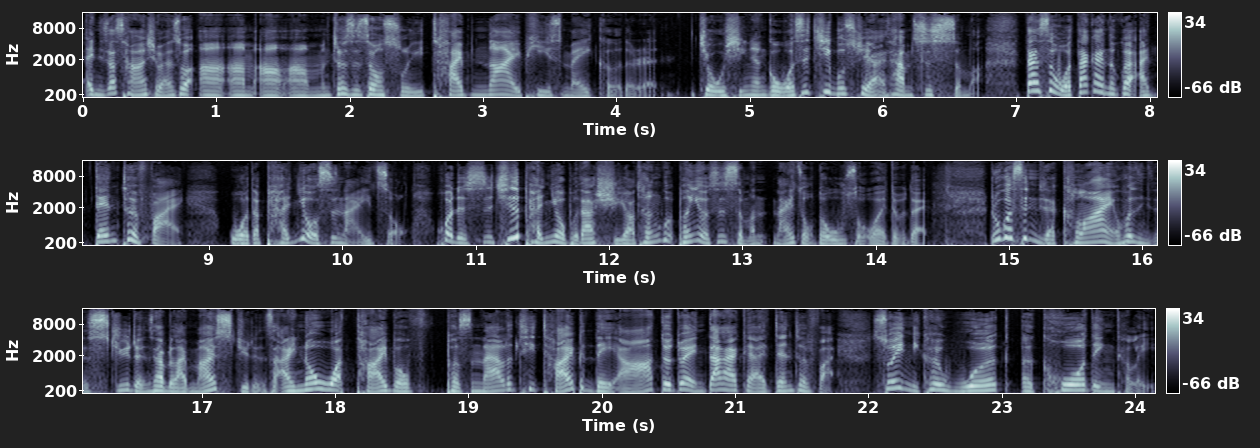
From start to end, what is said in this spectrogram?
哎，你知道常常喜欢说啊啊啊啊，就是这种属于 Type Nine Peacemaker 的人。九型人格，我是记不出来他们是什么，但是我大概能够 identify 我的朋友是哪一种，或者是其实朋友不大需要，朋朋友是什么哪一种都无所谓，对不对？如果是你的 client 或者你的 students，like my students，I know what type of personality type they are，对不对？你大概可以 identify，所以你可以 work accordingly。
